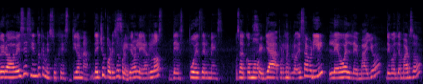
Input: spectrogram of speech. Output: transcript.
Pero a veces siento que me sugestiona. De hecho, por eso Sí. prefiero leerlos después del mes. O sea, como Sí. ya, por ejemplo, es abril, leo el de mayo, digo el de marzo,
